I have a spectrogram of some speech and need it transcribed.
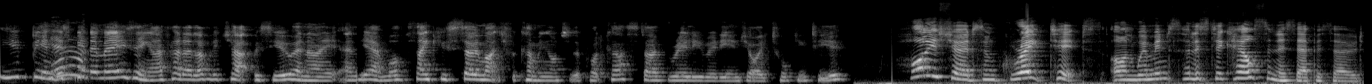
You've been yeah. it's been amazing. I've had a lovely chat with you, and I and yeah, well, thank you so much for coming onto the podcast. I've really, really enjoyed talking to you. Holly shared some great tips on women's holistic health in this episode,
